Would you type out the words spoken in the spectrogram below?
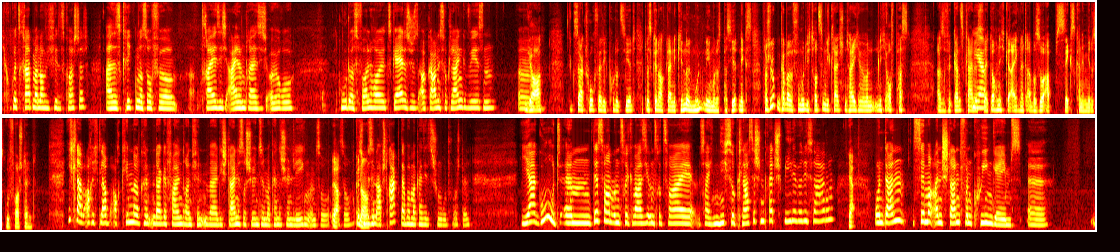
Ich gucke jetzt gerade mal noch, wie viel das kostet. Also es kriegt man so für 30, 31 Euro. Gut aus Vollholz, gell? Das ist auch gar nicht so klein gewesen. Ähm, Ja, wie gesagt, hochwertig produziert. Das können auch kleine Kinder in den Mund nehmen und es passiert nichts. Verschlucken kann man vermutlich trotzdem die kleinsten Teilchen, wenn man nicht aufpasst. Also für ganz kleine ist Ja. vielleicht doch nicht geeignet, aber so ab sechs kann ich mir das gut vorstellen. Ich glaube auch, ich glaube auch Kinder könnten da Gefallen dran finden, weil die Steine so schön sind, man kann sie schön legen und so. Ja, also, Ist genau. ein bisschen abstrakt, aber man kann sich das schon gut vorstellen. Ja, gut. Ähm, das waren unsere quasi unsere zwei, sag ich, nicht so klassischen Brettspiele, würde ich sagen. Ja, Und dann sind wir an Stand von Queen Games äh,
